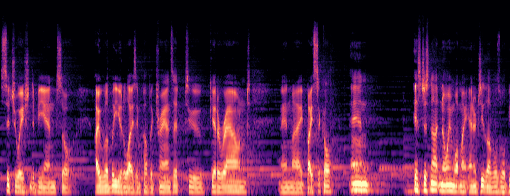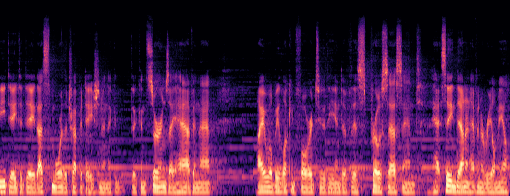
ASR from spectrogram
situation to be in. So I will be utilizing public transit to get around and my bicycle. And it's just not knowing what my energy levels will be day to day. That's more the trepidation and the, the concerns I have in that. I will be looking forward to the end of this process and sitting down and having a real meal.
